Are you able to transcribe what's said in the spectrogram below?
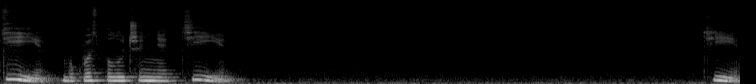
ті, буквосполучення ті. Ті.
